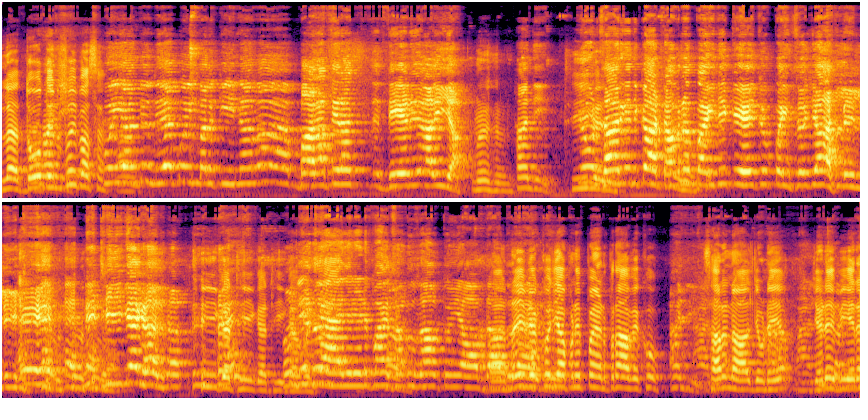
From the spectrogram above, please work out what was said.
ਲੈ 2-300 ਹੀ ਬਸ। ਕੋਈ ਆਂਦੇ ਹੁੰਦੇ ਆ ਕੋਈ ਮਲ ਕੀ ਨਾਮ ਆ? 12 13 ਦੇਣ ਵਾਲੀ ਆ। ਹਾਂਜੀ। ਹੁਣ। ਸਾਰੀਆਂ ਦੀ ਘਾਟਾ ਬਣਾ ਪਾਈ ਜੀ ਕਿਸੇ ਚੋਂ 500000 ਲੈ ਲਈਏ। ਨਹੀਂ ਠੀਕ ਹੈ ਗੱਲ। ਠੀਕ ਆ ਠੀਕ ਆ ਠੀਕ ਆ। ਜੇ ਜਾਇਜ਼ ਰੇਟ ਪਾਏ ਸੰਧੂ ਸਾਹਿਬ ਤੁਸੀਂ ਆਪ ਹਾਂ, ਦਿਓ ਨਹੀਂ ਵੇਖੋ ਜੀ ਆਪਣੇ ਭੈਣ ਭਰਾ ਵੇਖੋ। ਸਾਰੇ ਨਾਲ ਜੁੜੇ ਆ। ਜਿਹੜੇ ਵੀਰ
